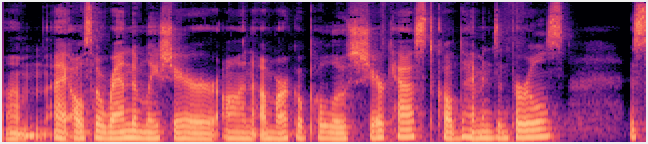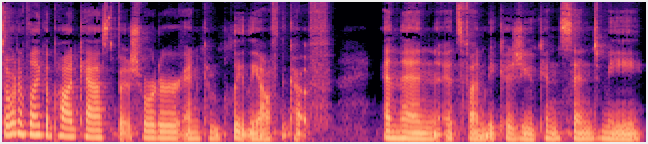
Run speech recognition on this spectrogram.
Um, I also randomly share on a Marco Polo sharecast called Diamonds and Pearls. It's sort of like a podcast, but shorter and completely off the cuff. And then it's fun because you can send me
